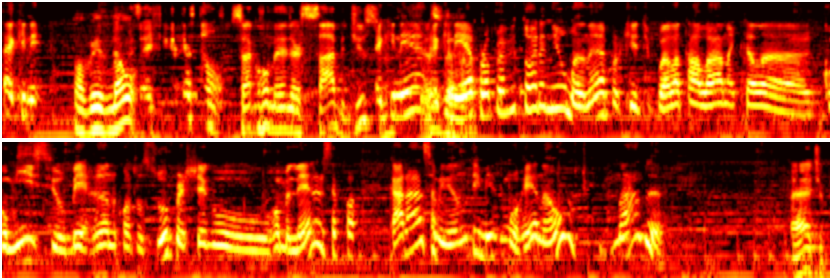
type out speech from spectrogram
É que nem, Talvez não. Mas aí fica a questão: será que o Homelander sabe disso? é que nem, é que Exato. nem a própria Vitória Newman, né? Porque, tipo, ela tá lá naquela comício berrando contra o Super, chega o Homelander, você fala, caralho, essa menina não tem medo de morrer, não? Tipo, nada. É, tipo.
